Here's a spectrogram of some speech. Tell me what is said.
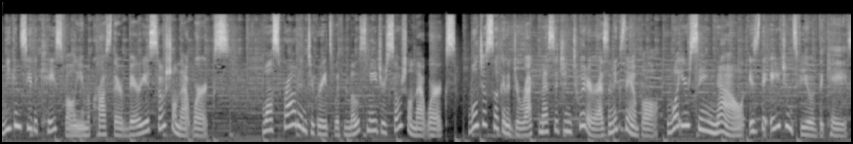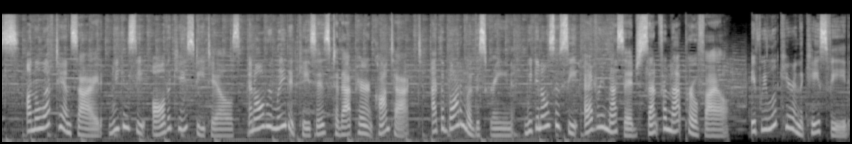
we can see the case volume across their various social networks. While Sprout integrates with most major social networks, we'll just look at a direct message in Twitter as an example. What you're seeing now is the agent's view of the case. On the left-hand side, we can see all the case details and all related cases to that parent contact. At the bottom of the screen, we can also see every message sent from that profile. If we look here in the case feed,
